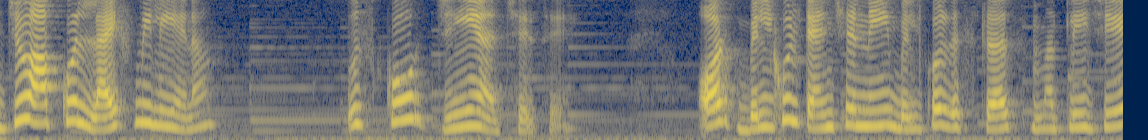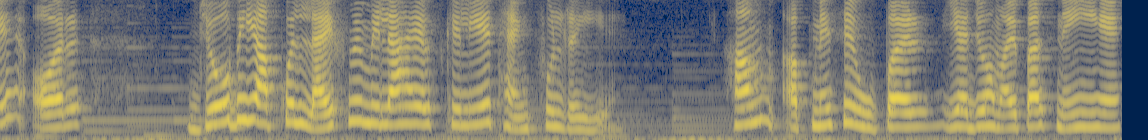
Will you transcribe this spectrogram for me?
जो आपको लाइफ मिली है ना, उसको जिए अच्छे से। और बिल्कुल टेंशन नहीं, बिल्कुल स्ट्रेस मत लीजिए और जो भी आपको लाइफ में मिला है, उसके लिए थैंकफुल रहिए। हम अपने से ऊपर या जो हमारे पास नहीं है,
